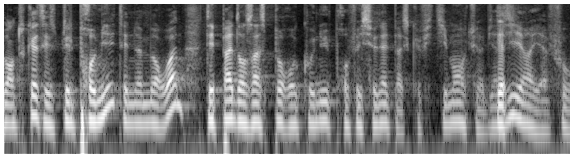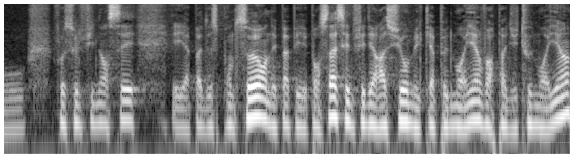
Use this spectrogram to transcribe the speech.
En tout cas, t'es es le premier, t'es le number one. T'es pas dans un sport reconnu professionnel parce qu'effectivement, tu l'as bien dit, hein, il faut, faut se le financer et il n'y a pas de sponsor, on n'est pas payé pour ça. C'est une fédération, mais qui a peu de moyens, voire pas du tout de moyens.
